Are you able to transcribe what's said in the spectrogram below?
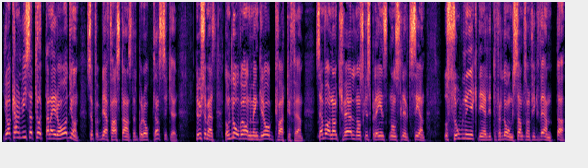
Jag kan väl visa tuttarna i radion så blir jag fast anställd på rockklassiker. Hur som helst, de lovade honom en grogg kvart i fem. Sen var det någon kväll när de skulle spela in någon slutscen. Då solen gick ner lite för långsamt så de fick vänta.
